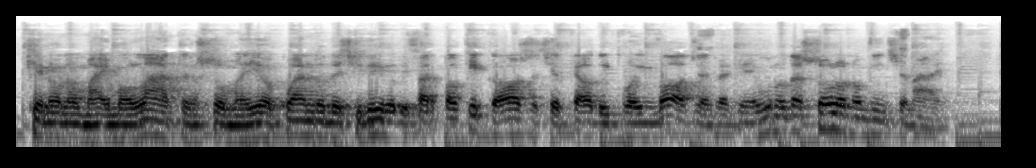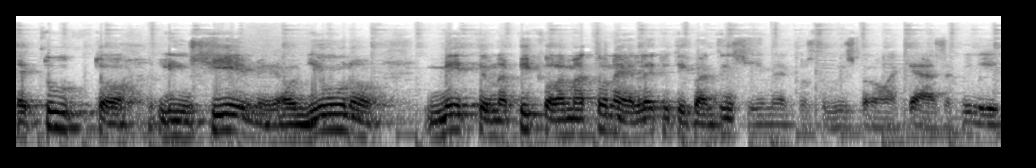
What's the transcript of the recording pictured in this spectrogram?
che non ho mai mollato, insomma, io quando decidevo di fare qualche cosa cercavo di coinvolgere perché uno da solo non vince mai, è tutto l'insieme, ognuno mette una piccola mattonella e tutti quanti insieme costruiscono la casa. Quindi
